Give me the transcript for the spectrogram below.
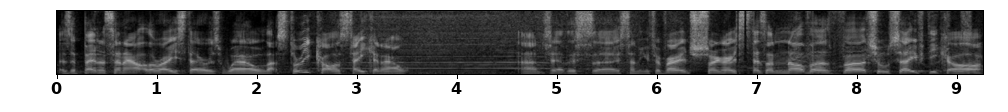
there's a Benetton out of the race there as well. That's three cars taken out. And yeah, this uh, is turning into a very interesting race. There's another virtual safety car.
